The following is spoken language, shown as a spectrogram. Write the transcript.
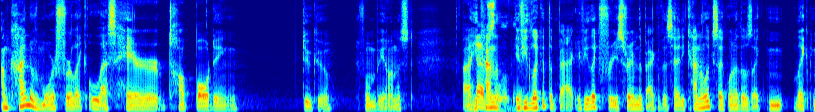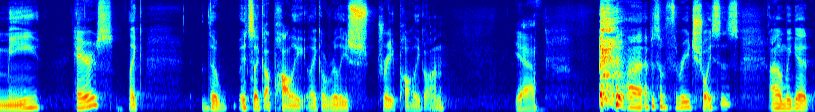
I'm kind of more for like less hair, top balding Dooku, if I'm gonna be honest. Uh, he kind of, if you look at the back, if you like freeze frame the back of his head, he kind of looks like one of those like m- like me hairs, like the it's like a poly, like a really straight polygon. yeah. Uh, episode three choices. Um, we get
